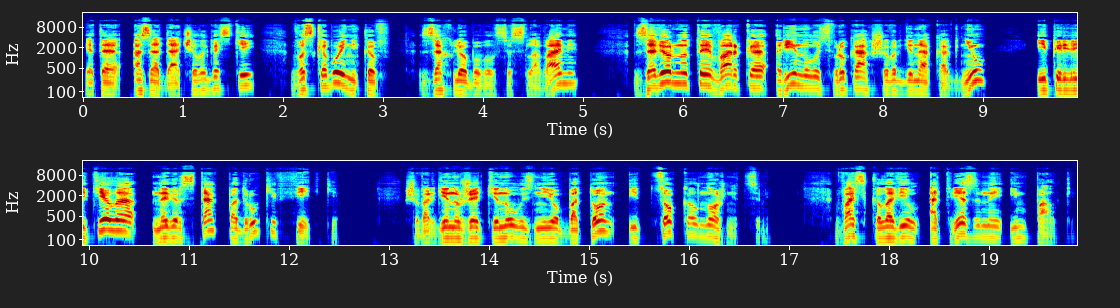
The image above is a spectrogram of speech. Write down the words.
Это озадачило гостей. Воскобойников захлебывался словами. Завернутая варка ринулась в руках Шевардина к огню и перелетела на верстак под руки Федьки. Шевардин уже тянул из нее батон и цокал ножницами. Васька ловил отрезанные им палки.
